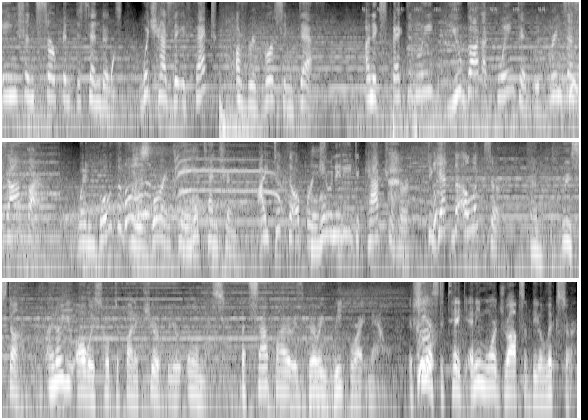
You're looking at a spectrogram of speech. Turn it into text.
ancient serpent descendants, which has the effect of reversing death. Unexpectedly, you got acquainted with Princess Sapphire. When both of you weren't paying attention, I took the opportunity to capture her to get the elixir. Anna, please stop. I know you always hope to find a cure for your illness, but Sapphire is very weak right now. If she has to take any more drops of the elixir,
